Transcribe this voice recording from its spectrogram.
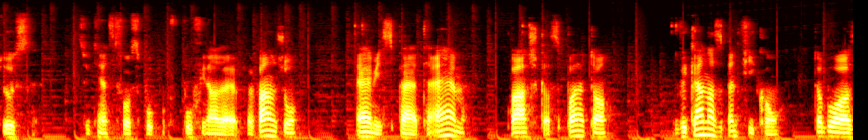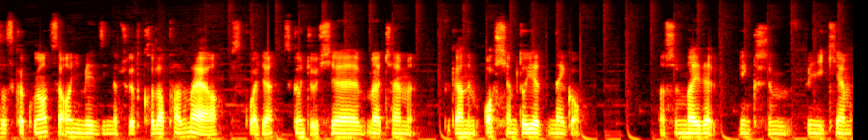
plus zwycięstwo w półfinale rewanżu. Remis z PTM, porażka z Porto, wygrana z Benficą. To było zaskakujące, oni mieli na przykład Cola Palmera w składzie. Skończył się meczem wygranym 8 do 1. Naszym największym wynikiem,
